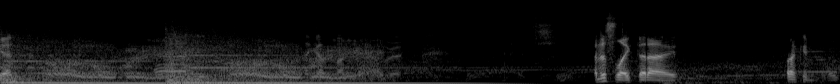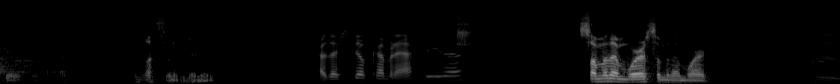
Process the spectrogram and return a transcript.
Again. I think I'm over. I just like that I fucking broke it in less than a minute. Are they still coming after you though? Some of them were, some of them weren't. Hmm.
